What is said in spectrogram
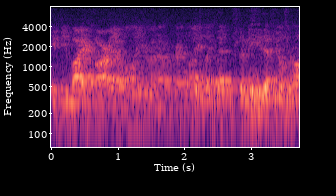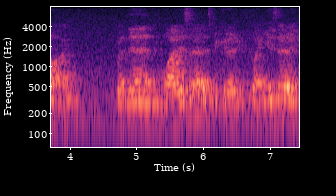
if you buy a car that won't let you run a red light, like that to me that feels wrong. But then why is that? It's because like is that a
